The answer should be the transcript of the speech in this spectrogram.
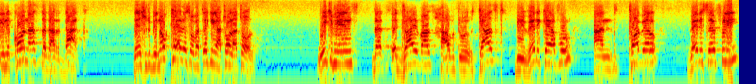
in corners that are dark. There should be no careless overtaking at all at all. Which means that the drivers have to just be very careful and travel very safely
